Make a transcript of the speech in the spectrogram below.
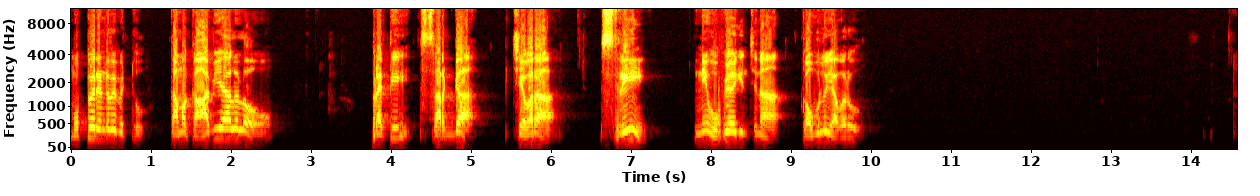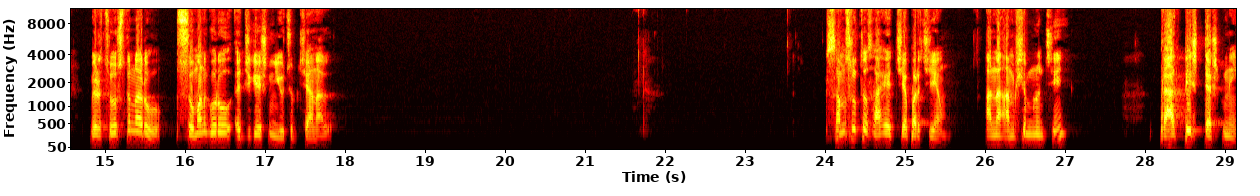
ముప్పై రెండవ బిట్టు. తమ కావ్యాలలో ప్రతి సర్గ చివర స్త్రీని ఉపయోగించిన కవులు ఎవరు? మీరు చూస్తున్నారు Suman Guru education YouTube channel. సంస్కృత సాహిత్య పరిచయం అన్న అంశం నుంచి ప్రాక్టీస్ టెస్ట్ని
